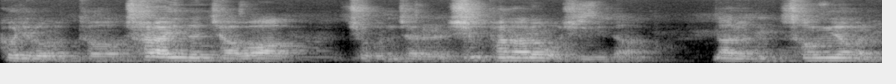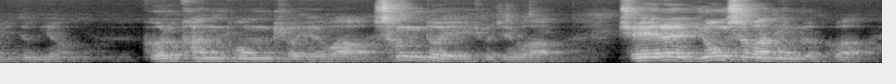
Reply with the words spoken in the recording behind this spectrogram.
거기로부터 살아있는 자와 죽은 자를 심판하러 오십니다. 나는 성령을 믿으며 거룩한 공교회와 성도의 교제와 죄를 용서받는 것과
